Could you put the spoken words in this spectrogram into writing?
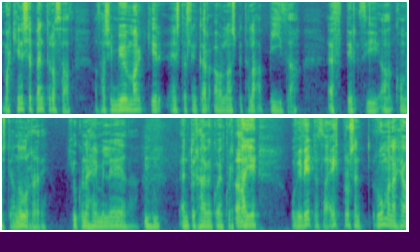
McKinsey bendur á það að það sé mjög margir einstaklingar á landsbytala að býða eftir því að komast í að nóðræði. Hjúkuna heimili eða mm -hmm. endurhæfingu einhverju tægi ah. og við veitum það 1% rúmana hjá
